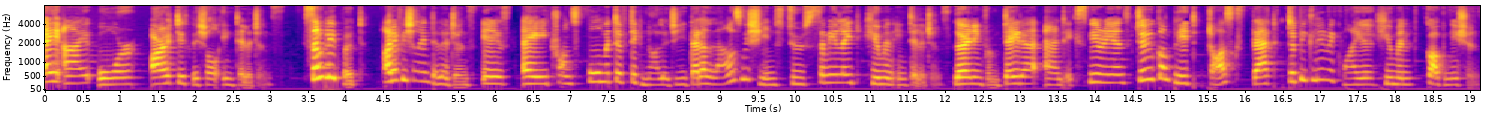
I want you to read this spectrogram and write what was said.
AI or artificial intelligence? Simply put, Artificial intelligence is a transformative technology that allows machines to simulate human intelligence, learning from data and experience to complete tasks that typically require human cognition.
